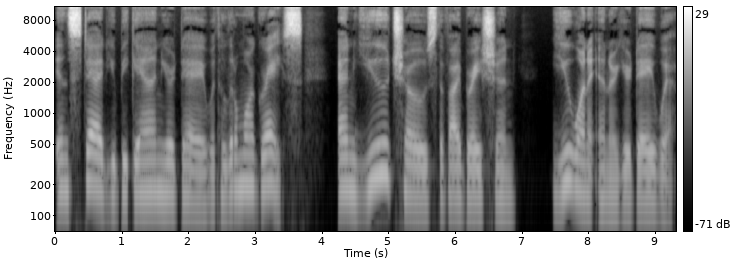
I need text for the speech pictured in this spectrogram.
instead you began your day with a little more grace and you chose the vibration you want to enter your day with?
